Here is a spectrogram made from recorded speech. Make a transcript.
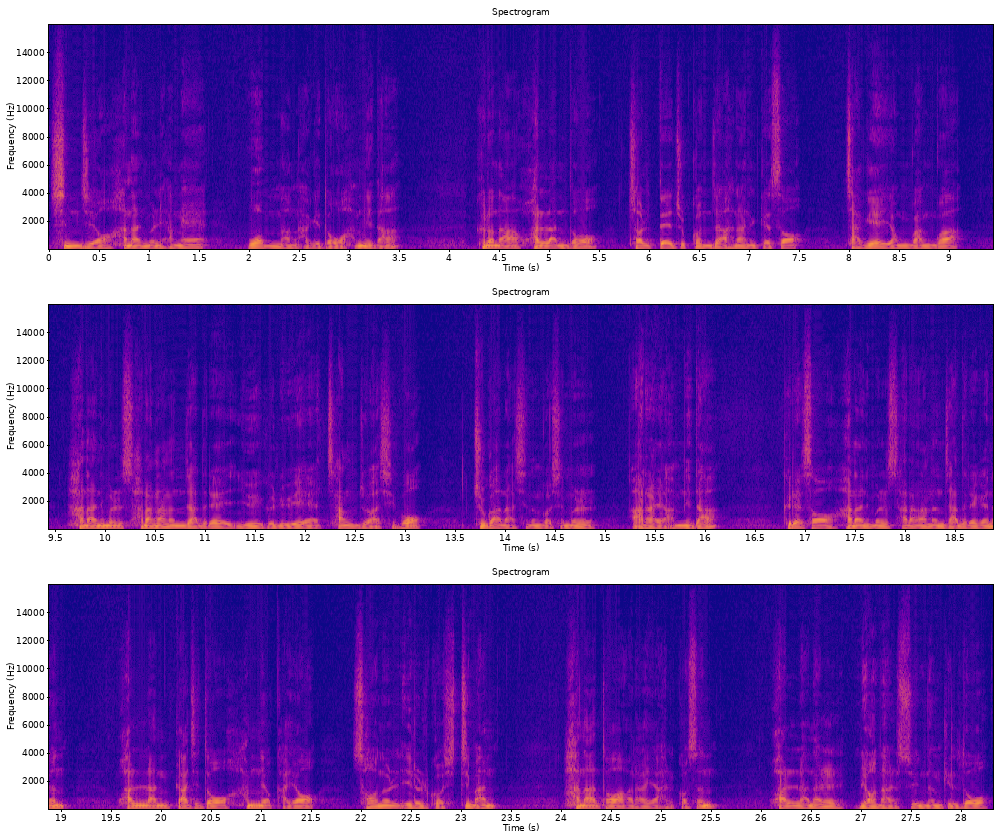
심지어 하나님을 향해 원망하기도 합니다. 그러나 환란도 절대 주권자 하나님께서 자기의 영광과 하나님을 사랑하는 자들의 유익을 위해 창조하시고 주관하시는 것임을 알아야 합니다. 그래서 하나님을 사랑하는 자들에게는 환란까지도 합력하여 선을 이룰 것이지만 하나 더 알아야 할 것은 환란을 면할 수 있는 길도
